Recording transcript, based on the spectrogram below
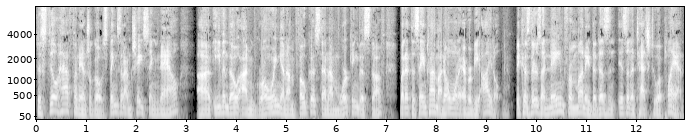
to still have financial goals, things that I'm chasing now. Uh, even though I'm growing and I'm focused and I'm working this stuff, but at the same time, I don't want to ever be idle because there's a name for money that doesn't isn't attached to a plan,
